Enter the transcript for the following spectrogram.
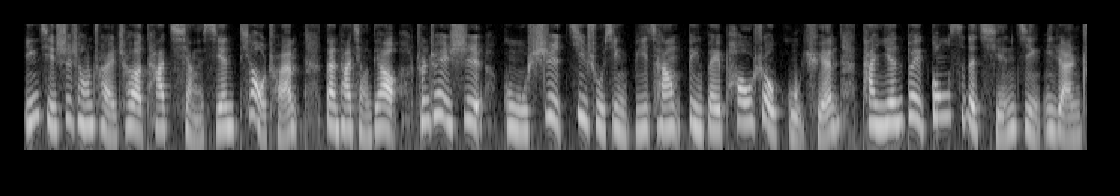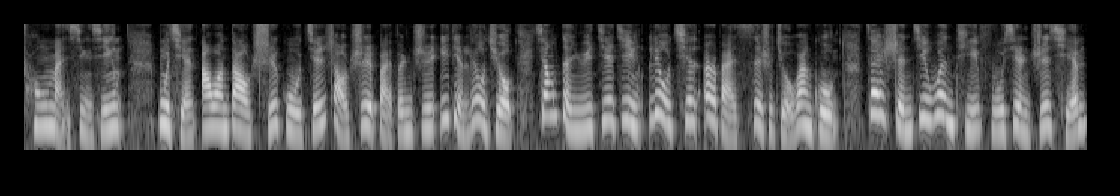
引起市场揣测他抢先跳船。但他强调，纯粹是股市技术性逼仓，并非抛售股权，坦言对公司的前景依然充满信心。目前，阿旺道持股减少至百分之一点六九，相等于接近六千二百四十九万股。在审计问题浮现之前，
